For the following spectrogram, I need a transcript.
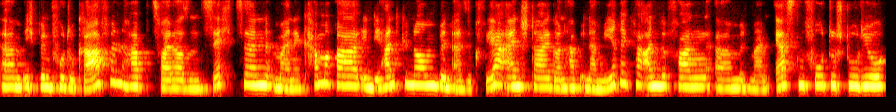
Ähm, ich bin Fotografin, habe 2016 meine Kamera in die Hand genommen, bin also Quereinsteiger und habe in Amerika angefangen äh, mit meinem ersten Fotostudio.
